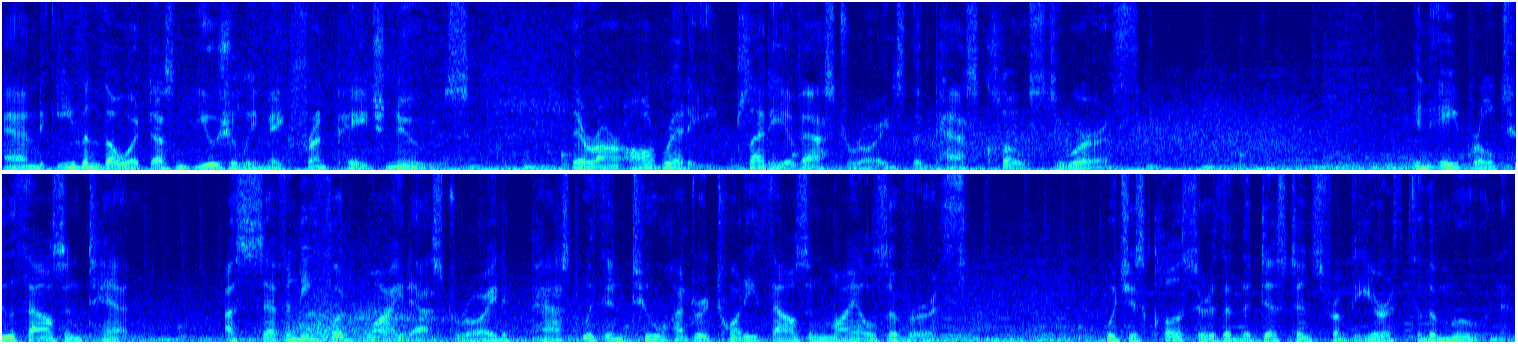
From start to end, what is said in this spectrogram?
And even though it doesn't usually make front-page news, there are already plenty of asteroids that pass close to Earth. In April 2010, a 70-foot wide asteroid passed within 220,000 miles of Earth, which is closer than the distance from the Earth to the Moon.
